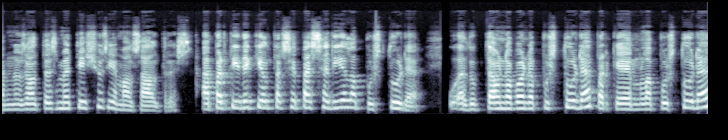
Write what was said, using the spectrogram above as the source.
amb nosaltres mateixos i amb els altres. A partir d'aquí el tercer pas seria la postura. Adoptar una bona postura perquè amb la postura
